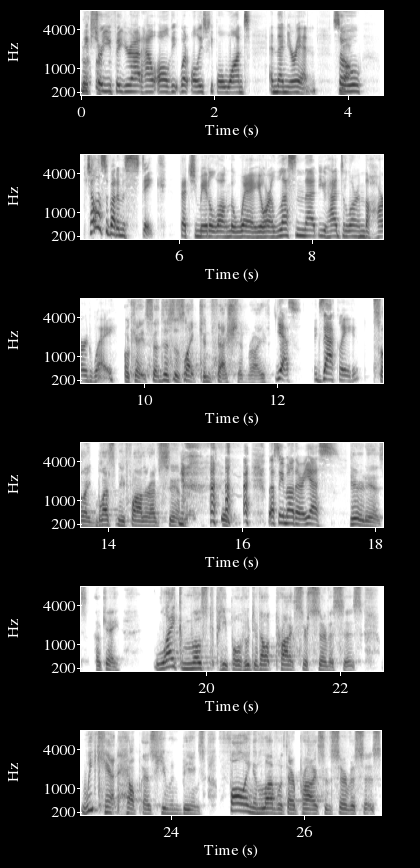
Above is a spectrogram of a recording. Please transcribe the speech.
make sure you figure out how all the what all these people want, and then you're in. So tell us about a mistake that you made along the way or a lesson that you had to learn the hard way. Okay, so this is like confession, right? Yes, exactly. So like bless me, Father, I've sinned. bless me, Mother, yes. Here it is. Okay like most people who develop products or services, we can't help as human beings falling in love with our products and services.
